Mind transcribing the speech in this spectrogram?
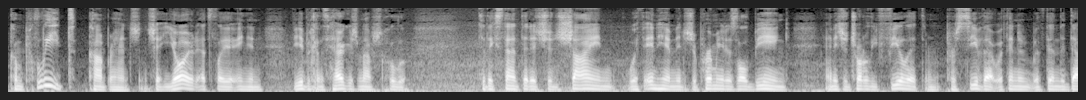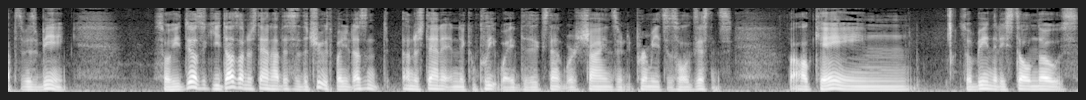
complete comprehension to the extent that it should shine within him, that it should permeate his whole being, and he should totally feel it and perceive that within him, within the depths of his being. So he does he does understand how this is the truth, but he doesn't understand it in a complete way, to the extent where it shines and it permeates his whole existence. But Cain, so being that he still knows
